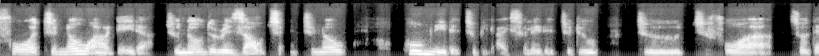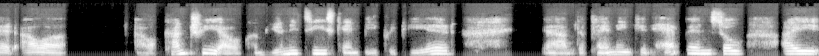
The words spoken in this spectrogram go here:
for to know our data, to know the results, and to know whom needed to be isolated to do to, to for so that our our country, our communities can be prepared. Um, the planning can happen. So I,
